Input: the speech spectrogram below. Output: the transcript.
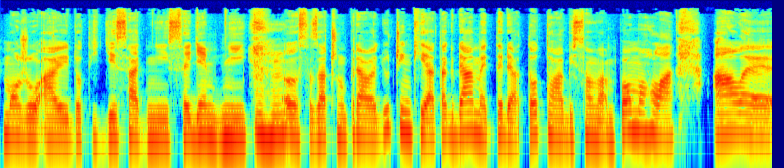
môžu aj do tých 10 dní, 7 dní uh-huh. sa začnú prejavať účinky a tak dáme teda toto, aby som vám pomohla, ale e,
